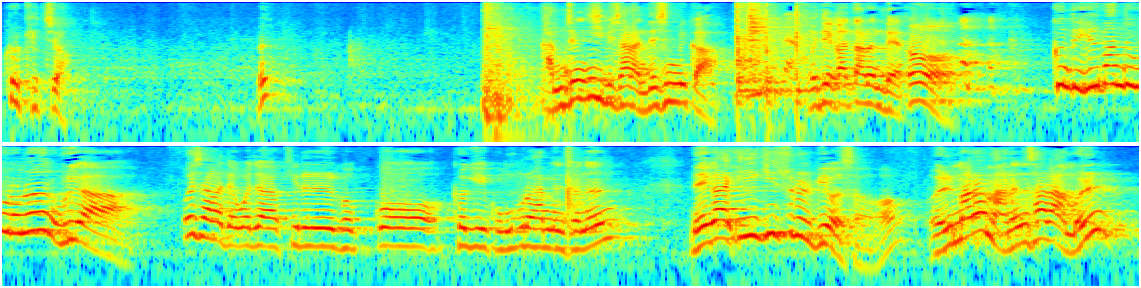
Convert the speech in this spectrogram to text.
그렇겠죠? 응? 감정이입이 잘 안 되십니까? 어디에 갔다는데, 어. 근데 일반적으로는 우리가 의사가 되고자 길을 걷고 거기 공부를 하면서는 내가 이 기술을 배워서 얼마나 많은 사람을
